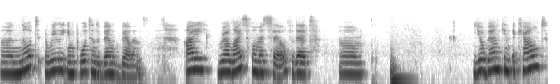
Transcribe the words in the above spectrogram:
uh, not really important bank balance. I realize for myself that um, your banking account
